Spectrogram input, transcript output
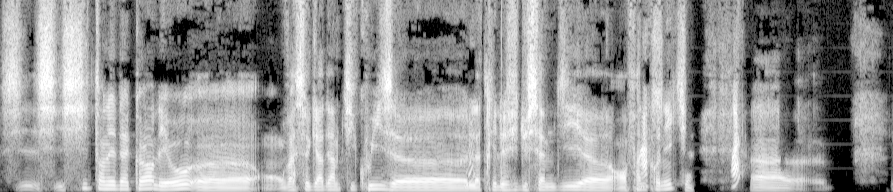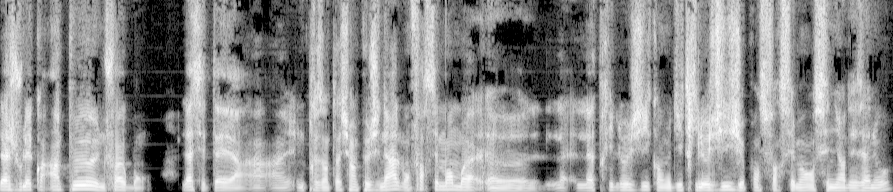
si, si, si t'en es d'accord, Léo, euh, on va se garder un petit quiz, euh, la trilogie du samedi euh, en fin de chronique. Ouais. Euh, là, je voulais quoi, un peu, une fois, bon, là c'était un- un- une présentation un peu générale. Bon, forcément, moi, euh, la, trilogie, quand on me dit trilogie, je pense forcément au Seigneur des Anneaux.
